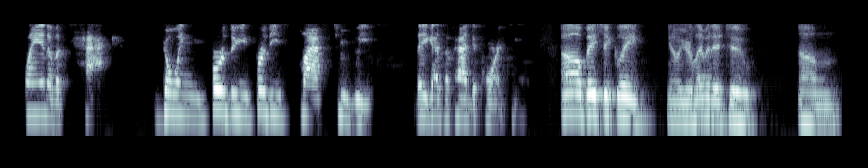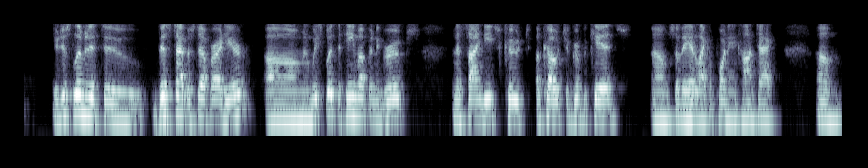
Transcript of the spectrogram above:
plan of attack going for the for these last two weeks that you guys have had to quarantine? Oh, basically, you know, you're limited to, um, you're just limited to this type of stuff right here. Um, and we split the team up into groups and assigned each coach a coach, a group of kids, um, so they had like a point of contact. Um,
